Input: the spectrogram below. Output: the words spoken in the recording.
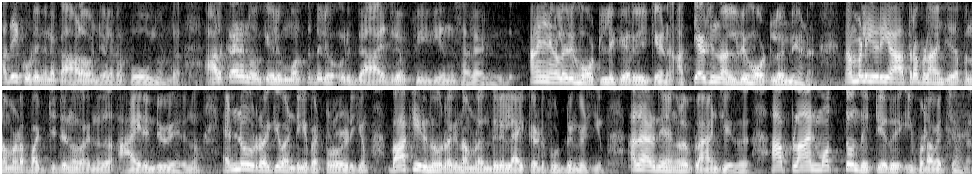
അതിൽ കൂടെ ഇങ്ങനെ കാളവണ്ടികളൊക്കെ പോകുന്നുണ്ട്. ആൾക്കാരെ നോക്കിയാലും മൊത്തത്തിൽ ഒരു ദാരിദ്ര്യം ഫീൽ ചെയ്യുന്ന സ്ഥലമായിരുന്നു ഇത്. അങ്ങനെ ഞങ്ങളൊരു ഹോട്ടലിൽ കയറിയിരിക്കുകയാണ്. അത്യാവശ്യം നല്ലൊരു ഹോട്ടൽ തന്നെയാണ്. നമ്മൾ ഈ ഒരു യാത്ര പ്ലാൻ ചെയ്തപ്പോൾ നമ്മുടെ ബഡ്ജറ്റ് എന്ന് പറയുന്നത് ആയിരം രൂപയായിരുന്നു എണ്ണൂറ് രൂപയ്ക്ക് വണ്ടിക്ക് പെട്രോൾ അടിക്കും ബാക്കി ഇരുന്നൂറ് രൂപയ്ക്ക് നമ്മൾ എന്തെങ്കിലും ലൈറ്റായിട്ട് ഫുഡും കഴിക്കും. അതായിരുന്നു ഞങ്ങൾ പ്ലാൻ ചെയ്തത്. ആ പ്ലാൻ മൊത്തം തെറ്റിയത് ഇവിടെ വെച്ചാണ്.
